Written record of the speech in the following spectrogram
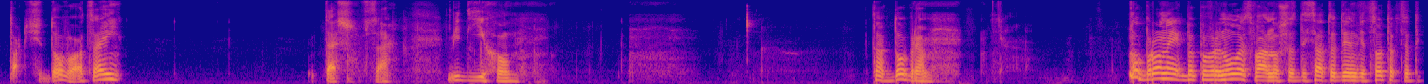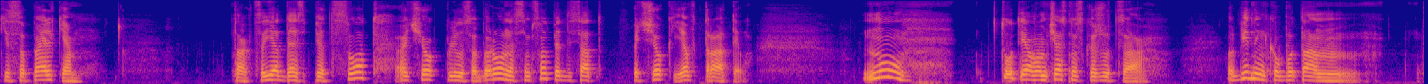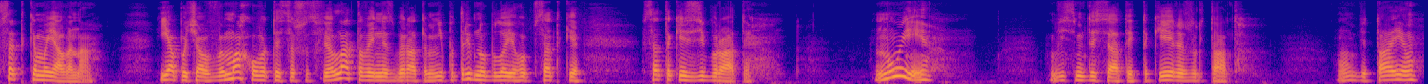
Так, чудово, а цей теж все. Від'їхав. Так, добре. Ну, оборона якби повернулась ванну 61% це такі сопельки. Так, це є десь 500 очок плюс оборона. 750 очок я втратив. Ну, тут я вам чесно скажу це. Обідненько, бо там все-таки моя вина. Я почав вимахуватися, щось фіолетовий не збирати. Мені потрібно було його все-таки все-таки зібрати. Ну і 80-й такий результат. О, вітаю.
